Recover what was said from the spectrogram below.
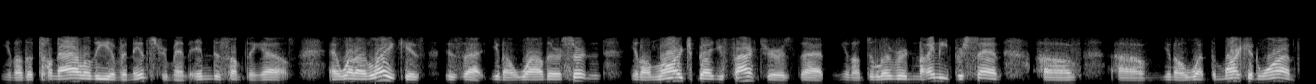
you know, the tonality of an instrument into something else. And what I like is is that you know, while there are certain you know large manufacturers that you know deliver ninety percent of um, you know what the market wants,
